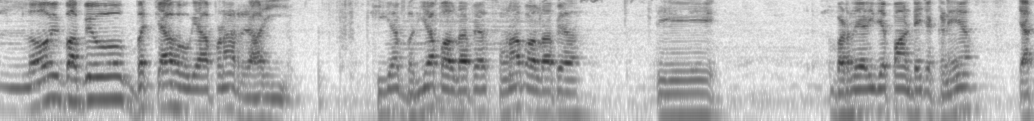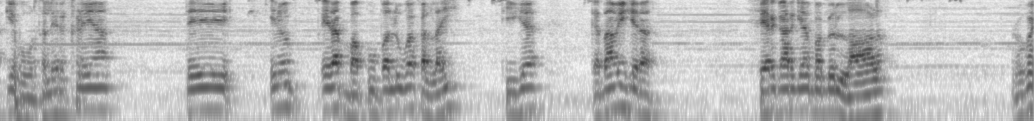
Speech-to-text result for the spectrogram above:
ਲਓ ਵੀ ਬਾਬਿਓ ਬੱਚਾ ਹੋ ਗਿਆ ਆਪਣਾ ਰਾਜੀ ਠੀਕ ਆ, ਵਧੀਆ ਪਾਲਦਾ ਪਿਆ, ਸੋਹਣਾ ਪਾਲਦਾ ਪਿਆ। ਤੇ ਬੜਲੇ ਵਾਲੀ ਦੇ ਭਾਂਡੇ ਚੱਕਣੇ ਆ, ਚੱਕ ਕੇ ਹੋਰ ਥੱਲੇ ਰੱਖਣੇ ਆ। ਤੇ ਇਹਨੂੰ, ਇਹਦਾ ਬਾਪੂ ਪਾਲੂਗਾ ਕੱਲਾ ਹੀ। ਠੀਕ ਹੈ ਕਦਾਂ ਵੀ ਖੇਰਾ ਸਿਰ ਕਰ ਗਿਆ ਬਾਬੇ ਲਾਲ। ਰੁਕੋ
